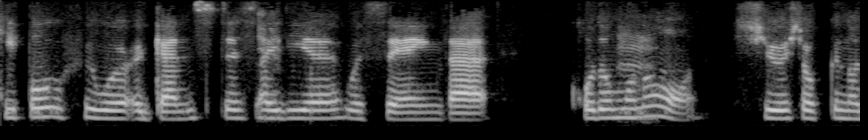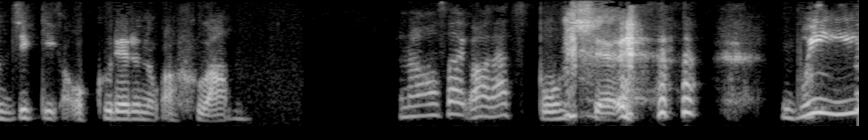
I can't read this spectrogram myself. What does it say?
people who were against this Yeah. idea was saying that 子供の就職の時期が遅れるのが不安. And I was like, oh, that's bullshit. we,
